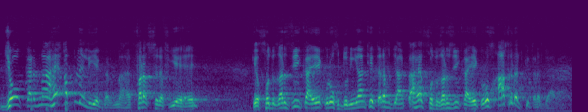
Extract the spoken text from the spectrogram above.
جو کرنا ہے اپنے لیے کرنا ہے۔ فرق صرف یہ ہے کہ خود غرضی کا ایک رخ دنیا کی طرف جاتا ہے خود غرضی کا ایک رخ آخرت کی طرف جا رہا ہے۔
